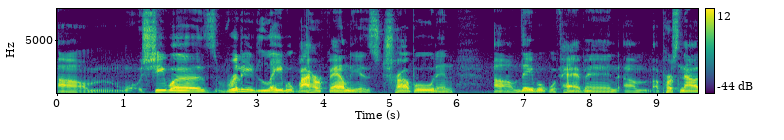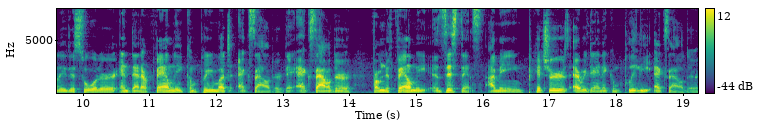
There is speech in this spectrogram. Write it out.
um, she was really labeled by her family as troubled and um, labeled with having um, a personality disorder and that her family pretty much exiled her. They exiled her from the family existence. I mean, pictures, everything. They completely exiled her.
